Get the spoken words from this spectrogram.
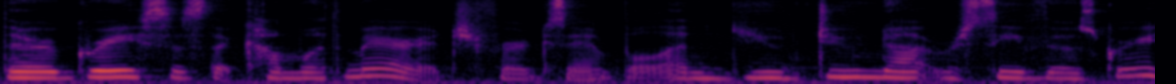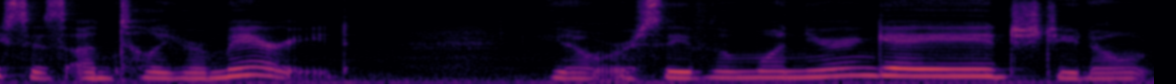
There are graces that come with marriage, for example, and you do not receive those graces until you're married. You don't receive them when you're engaged, you don't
